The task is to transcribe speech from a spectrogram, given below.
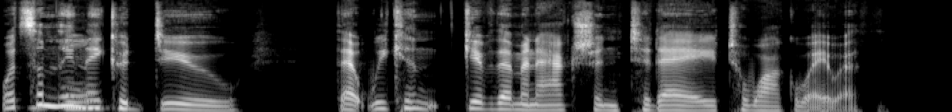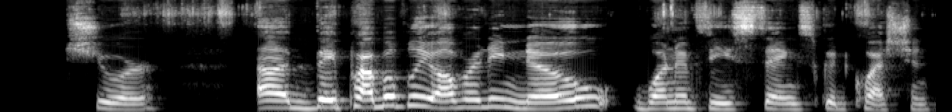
What's something mm-hmm. they could do that we can give them an action today to walk away with? Sure. Uh, they probably already know one of these things. Good question.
